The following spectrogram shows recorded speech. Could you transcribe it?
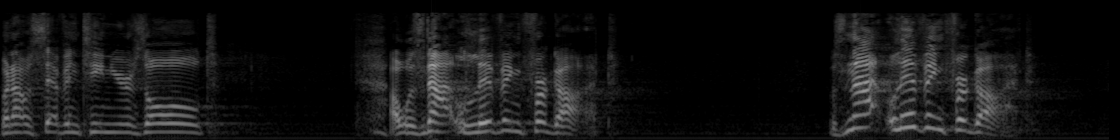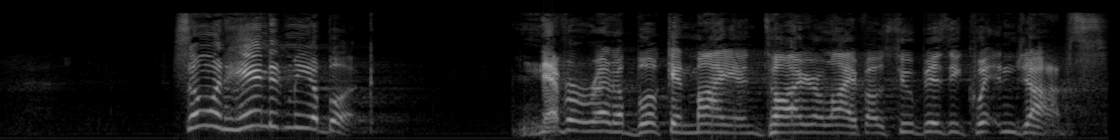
When I was 17 years old, I was not living for God. I was not living for God. Someone handed me a book. Never read a book in my entire life. I was too busy quitting jobs.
